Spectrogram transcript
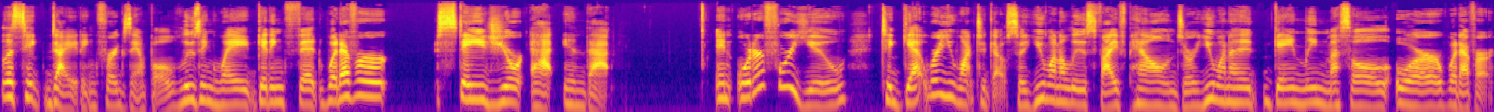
let's take dieting, for example, losing weight, getting fit, whatever stage you're at in that. In order for you to get where you want to go, so you want to lose five pounds or you want to gain lean muscle or whatever,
